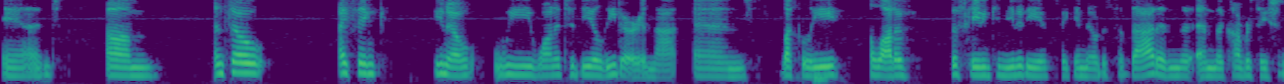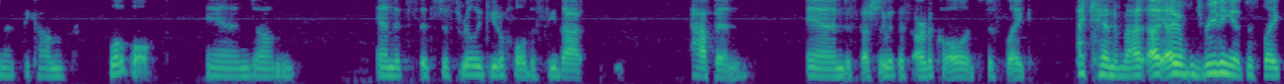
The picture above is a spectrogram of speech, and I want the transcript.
and um, and so I think you know we wanted to be a leader in that, and luckily a lot of the skating community has taken notice of that, and the and the conversation has become global, and um, and it's it's just really beautiful to see that happen, and especially with this article, it's just like I can't imagine. I, I was reading it just like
